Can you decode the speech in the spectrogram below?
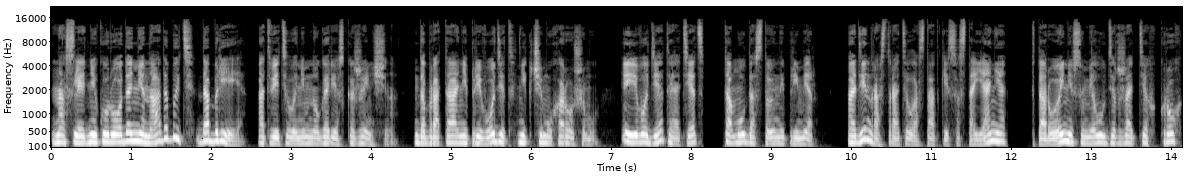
«Наследнику рода не надо быть добрее», — ответила немного резко женщина. «Доброта не приводит ни к чему хорошему, и его дед и отец тому достойный пример. Один растратил остатки состояния, Второй не сумел удержать тех крох,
